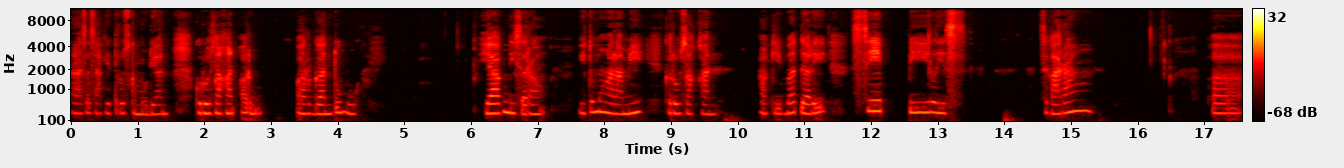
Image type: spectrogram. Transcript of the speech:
rasa sakit terus kemudian kerusakan or organ tubuh yang diserang itu mengalami kerusakan akibat dari sipilis. Sekarang uh,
